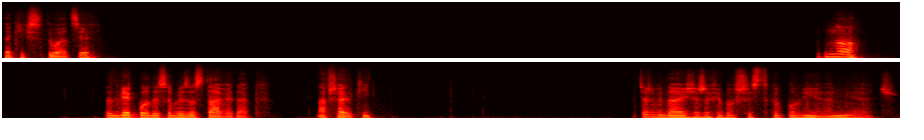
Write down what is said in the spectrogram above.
w takich sytuacjach? No. Te dwie kłody sobie zostawię, tak. Na wszelki. Chociaż wydaje się, że chyba wszystko powinienem mieć.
